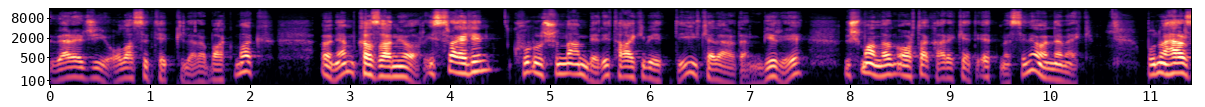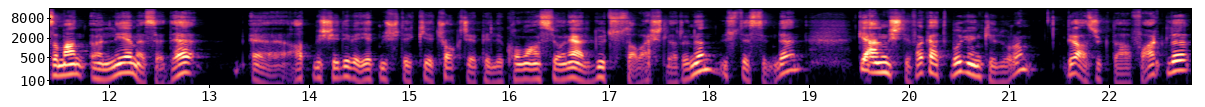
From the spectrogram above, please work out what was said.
vereceği olası tepkilere bakmak önem kazanıyor. İsrail'in kuruluşundan beri takip ettiği ilkelerden biri düşmanların ortak hareket etmesini önlemek. Bunu her zaman önleyemese de 67 e, ve 73'teki çok cepheli konvansiyonel güç savaşlarının üstesinden gelmişti. Fakat bugünkü durum birazcık daha farklı.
